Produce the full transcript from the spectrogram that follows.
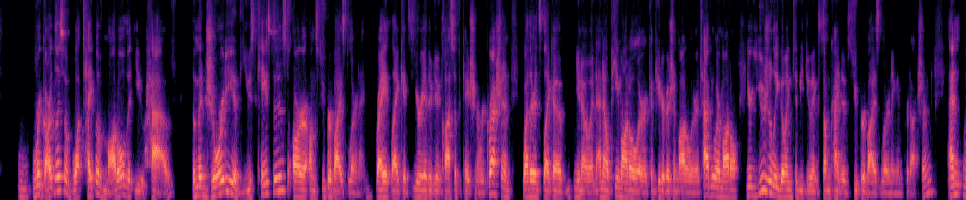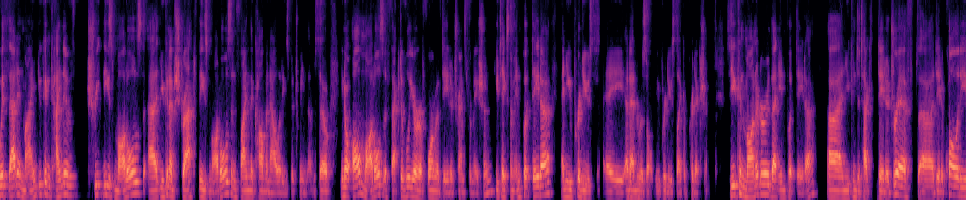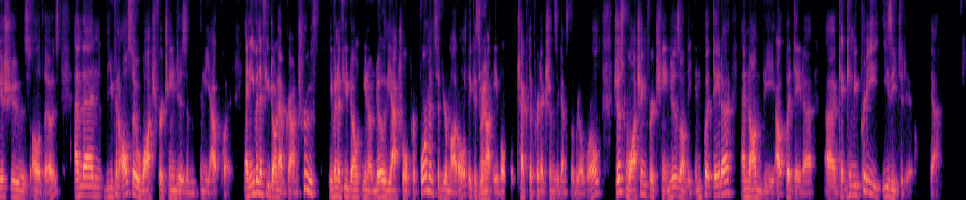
regardless of what type of model that you have, the majority of use cases are on supervised learning right? Like it's you're either doing classification or regression whether it's like a you know an nlp model or a computer vision model or a tabular model you're usually going to be doing some kind of supervised learning in production. And with that in mind you can kind of treat these models uh, you can abstract these models and find the commonalities between them. So you know all models effectively are a form of data transformation. You take some input data and you produce a an end result. You produce like a prediction. So you can monitor that input data uh, and you can detect data drift uh, data quality issues all of those. And then you can also watch for changes in, in the output and even if you don't have ground truth even if you don't you know know the actual performance of your model because you're right. not able to check the predictions against the real world just watching for changes on the input data and on the output data uh, can, can be pretty easy to do. Yeah.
